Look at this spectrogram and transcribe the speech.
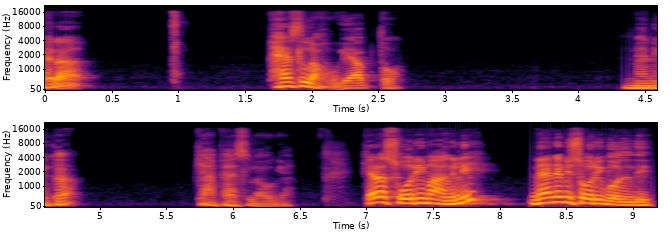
कह रहा, फैसला हो गया अब तो। मैंने कहा, क्या फैसला हो गया? कह रहा सॉरी मांग ली। मैंने भी सॉरी बोल दी।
